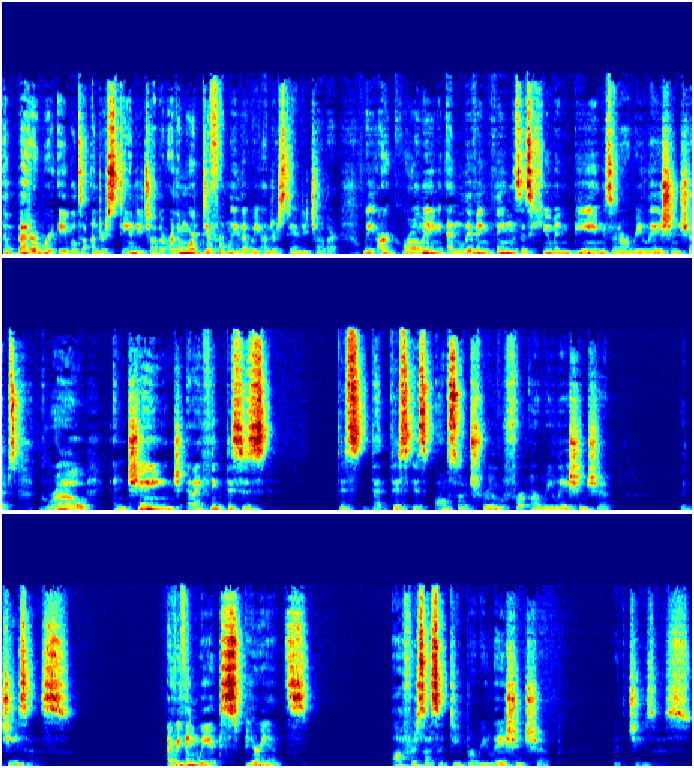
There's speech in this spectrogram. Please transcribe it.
the better we're able to understand each other, or the more differently that we understand each other. We are growing and living things as human beings, and our relationships grow and change. And I think this is this that this is also true for our relationship with Jesus. Everything we experience offers us a deeper relationship with Jesus.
